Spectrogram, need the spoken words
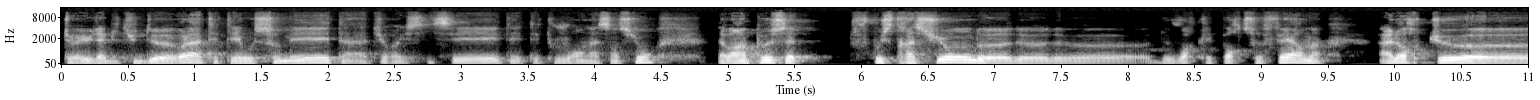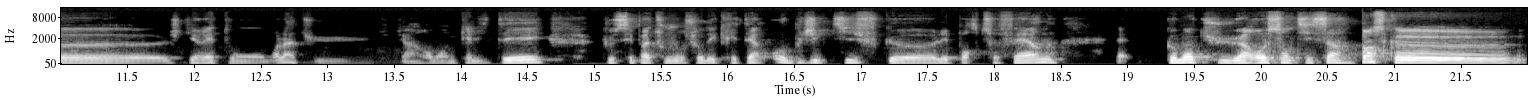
tu as eu l'habitude de. Voilà, tu étais au sommet, as, tu réussissais, tu étais toujours en ascension, d'avoir un peu cette frustration de, de, de, voir que les portes se ferment, alors que, euh, je dirais, ton, voilà, tu, tu, as un roman de qualité, que c'est pas toujours sur des critères objectifs que les portes se ferment. Comment tu as ressenti ça? Je pense que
